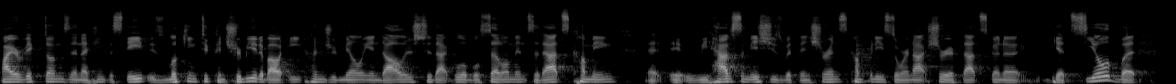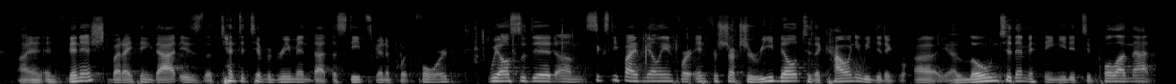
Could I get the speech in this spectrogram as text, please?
fire victims, and I think the state is looking to contribute about 800 million dollars to that global settlement. So that's coming. It, it, we have some issues with insurance companies, so we're not sure if that's going to get sealed, but. Uh, and, finished, but I think that is the tentative agreement that the state's going to put forward. We also did um, 65 million for infrastructure rebuild to the county. We did a, uh, a loan to them if they needed to pull on that.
